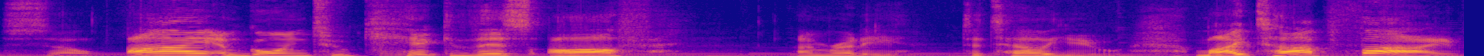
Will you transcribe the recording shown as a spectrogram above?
So I am going to kick this off. I'm ready to tell you my top five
